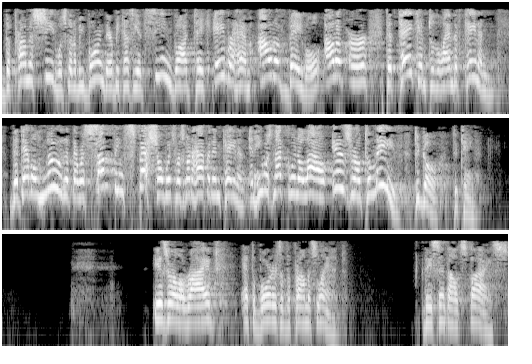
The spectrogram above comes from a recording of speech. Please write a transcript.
the promised seed was going to be born there because he had seen God take Abraham out of Babel, out of Ur, to take him to the land of Canaan. The devil knew that there was something special which was going to happen in Canaan, and he was not going to allow Israel to leave to go to Canaan. Israel arrived at the borders of the promised land. They sent out spies.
